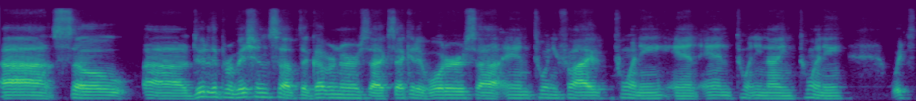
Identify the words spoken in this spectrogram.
Uh, So uh, due to the provisions of the governor's uh, executive orders uh, N2520 and N2920, which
